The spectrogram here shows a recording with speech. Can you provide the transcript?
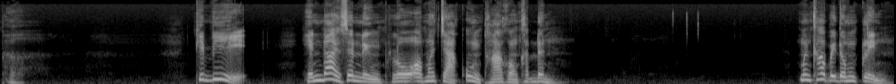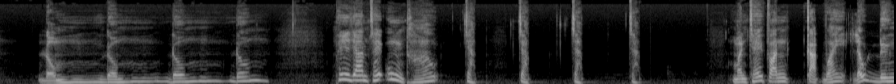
เพ้อที่บี้ เห็นได้เส้นหนึ่งโผล่ออกมาจากอุ้งเท้าของคัดเดิลมันเข้าไปดมกลิ่น ดม ดม ดม ดม พยายามใช้อุ้งเท้า จับ จับ จับ จับ มันใช้ฟันกัดไว้แล้วดึง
